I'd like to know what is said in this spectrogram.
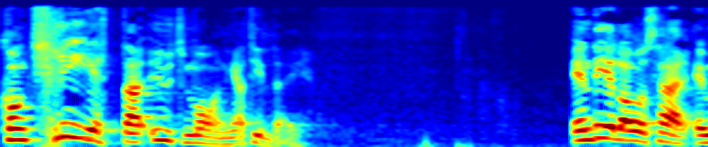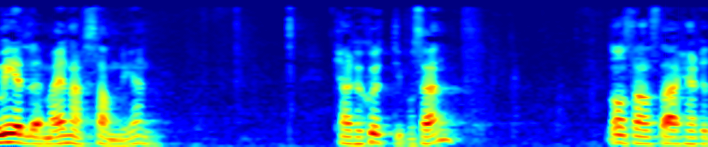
Konkreta utmaningar till dig. En del av oss här är medlemmar i den här församlingen. Kanske 70 procent. Någonstans där kanske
